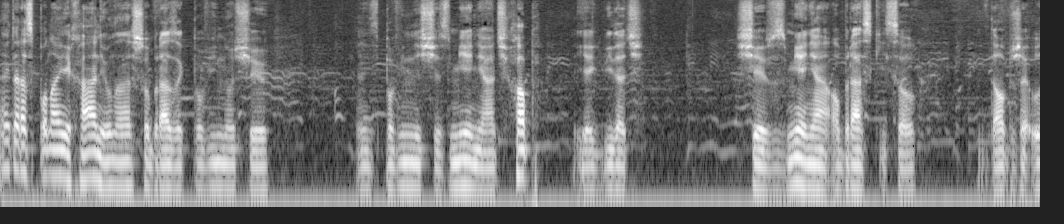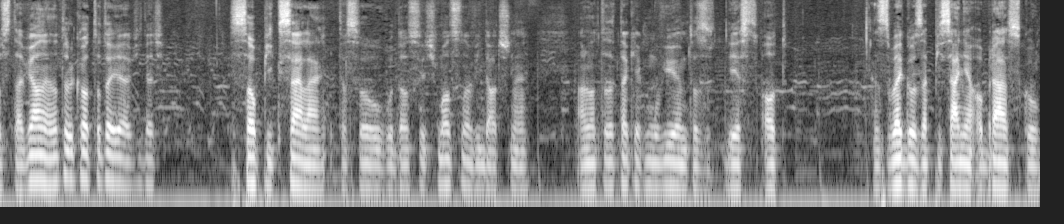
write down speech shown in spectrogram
No i teraz po najechaniu na nasz obrazek powinno się powinny się zmieniać. Hop, jak widać się zmienia, obrazki są dobrze ustawione, no tylko tutaj widać są piksele i to są dosyć mocno widoczne, ale no to tak jak mówiłem to jest od złego zapisania obrazku.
